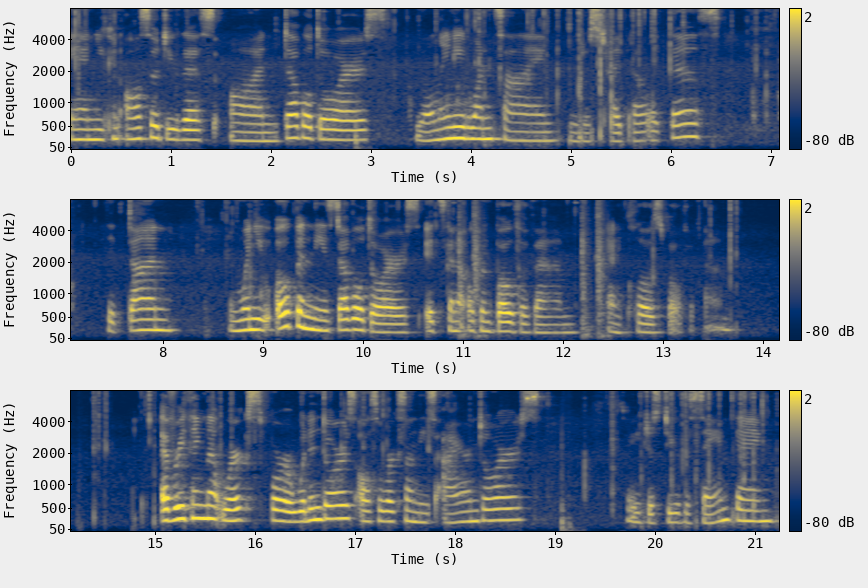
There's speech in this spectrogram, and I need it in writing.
and you can also do this on double doors. You only need one sign. You just type it out like this, hit done. And when you open these double doors, it's going to open both of them and close both of them. Everything that works for wooden doors also works on these iron doors. So you just do the same thing,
